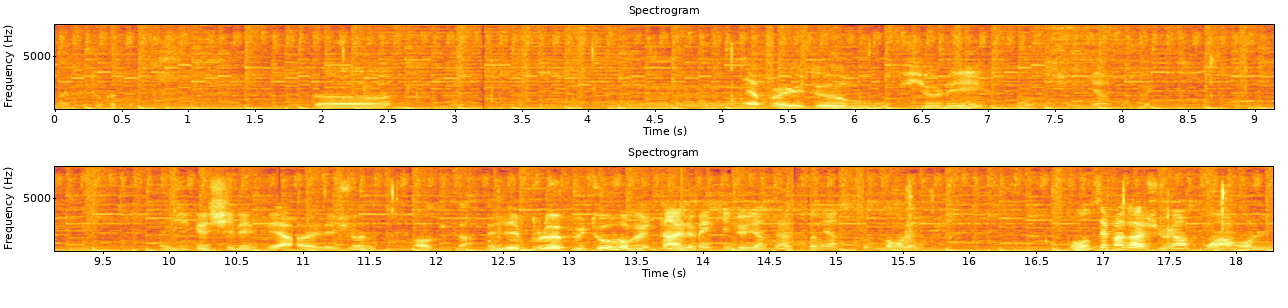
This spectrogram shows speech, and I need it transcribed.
Ouais, plutôt comme ça. Euh... Il n'y a pas eu de violet. J'ai caché les verts, euh, les jaunes. Oh putain. Les bleus plutôt. Oh, putain, le mec il devient daltonien, c'est le bordel. Bon, c'est pas grave, j'ai eu un point avant lui.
